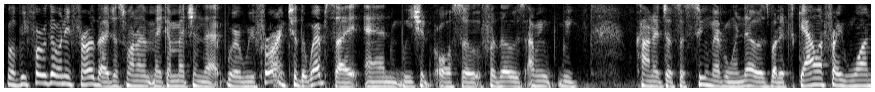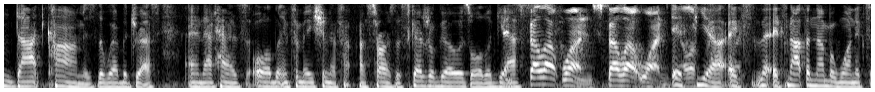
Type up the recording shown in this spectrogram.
Well, before we go any further, I just want to make a mention that we're referring to the website, and we should also, for those, I mean, we kind of just assume everyone knows, but it's gallifrey1.com is the web address, and that has all the information of, as far as the schedule goes, all the And guests. spell out one. Spell out one. It's yeah, it's it's not the number one. It's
